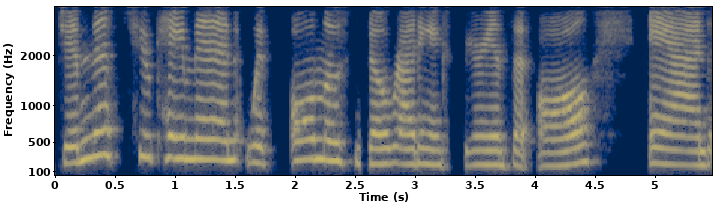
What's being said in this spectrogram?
gymnast who came in with almost no riding experience at all. And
